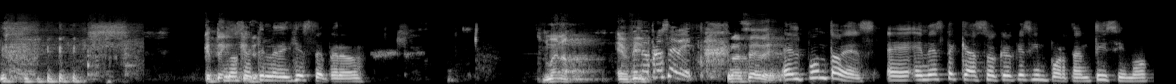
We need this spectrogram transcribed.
que te- No sé a que- quién le dijiste, pero bueno, en fin, Bueno, procede. procede. el punto es, eh, en este caso creo que es importantísimo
